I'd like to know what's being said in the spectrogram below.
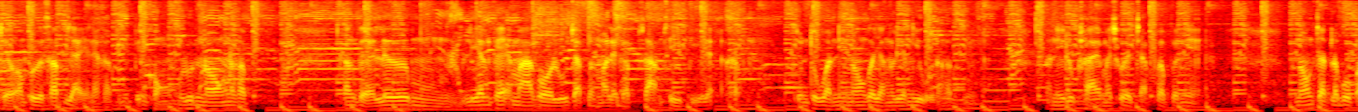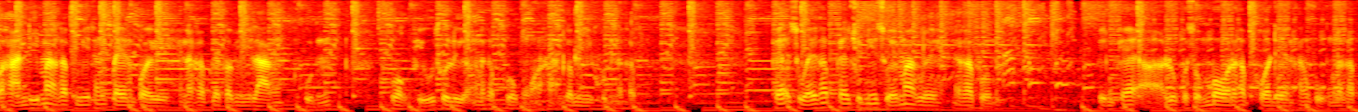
แถวๆอำเภอทรัพย์ใหญ่นะครับนี่เป็นของรุ่นน้องนะครับ ตั้งแต่เริ่มเลี้ยงแพะมาก็รู้จักกันมาเลยครับสามสี่ปีแล้วครับจนทุกวันนี้น้องก็ยังเลี้ยงอยู่นะครับ อันนี้ลูกชายมาช่วยจับครับวันนี้ น้องจัดระบบอาหารดีมากครับ มีทั้งแปลงปล่อยนะครับ แล้วก็มีรางขุน พวกผิวถั่วเหลืองนะครับ พวกหัวอาหารก็มีขุนนะครับ แพะสวยครับ แพะชุดนี้สวยมากเลยนะครับ ผม เป็นแพะลูกผสมโบนะครับ คอแดงทั้งฝูงนะครับ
